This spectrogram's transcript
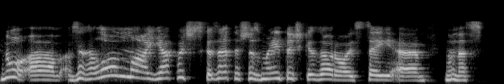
Ну а загалом я хочу сказати, що з моєї точки зору, ось цей е, ну нас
